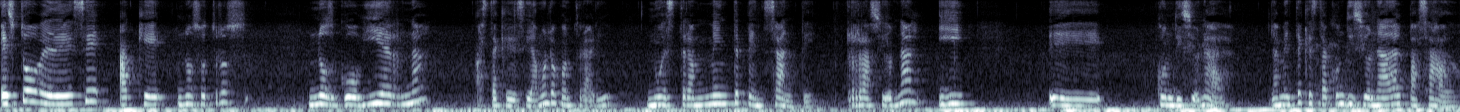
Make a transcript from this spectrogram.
Esto obedece a que nosotros nos gobierna, hasta que decíamos lo contrario, nuestra mente pensante, racional y eh, condicionada. La mente que está condicionada al pasado,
